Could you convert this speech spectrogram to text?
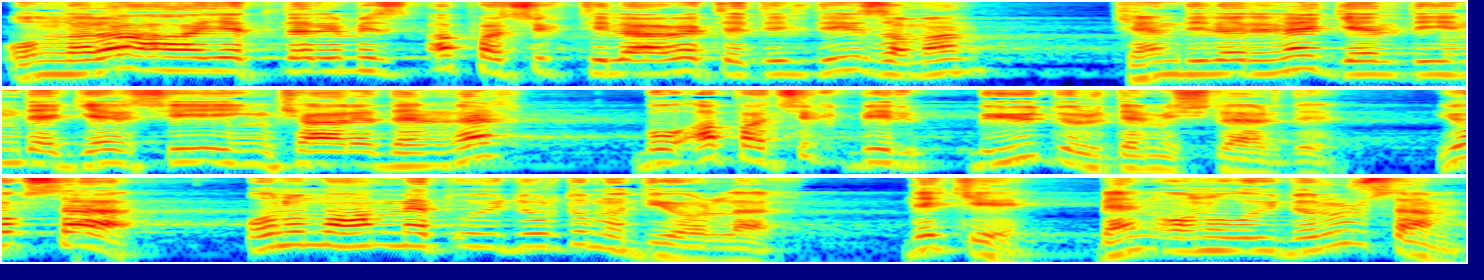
Onlara ayetlerimiz apaçık tilavet edildiği zaman kendilerine geldiğinde gerçeği inkar edenler bu apaçık bir büyüdür demişlerdi. Yoksa onu Muhammed uydurdu mu diyorlar. De ki ben onu uydurursam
